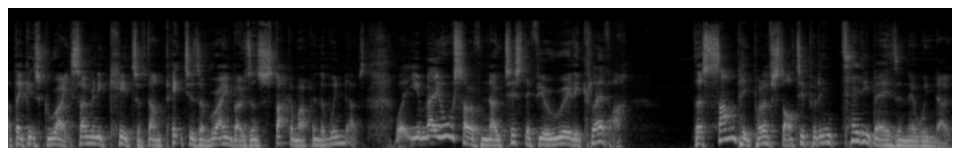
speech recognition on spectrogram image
I think it's great. So many kids have done pictures of rainbows and stuck them up in the windows. Well, you may also have noticed, if you're really clever, that some people have started putting teddy bears in their window.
